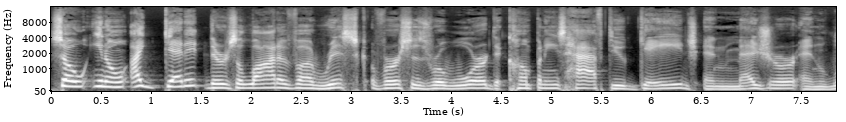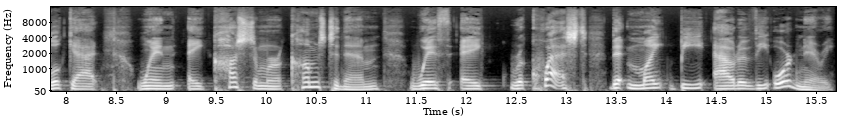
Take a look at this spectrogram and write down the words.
So, you know, I get it. There's a lot of uh, risk versus reward that companies have to gauge and measure and look at when a customer comes to them with a request that might be out of the ordinary.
